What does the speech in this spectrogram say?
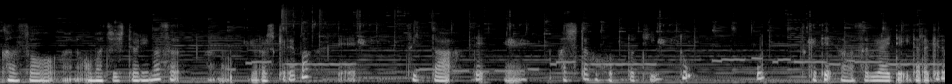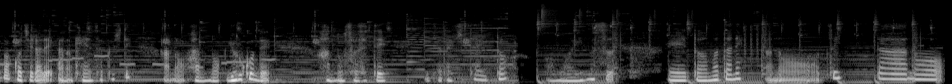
感想あのお待ちしております。あのよろしければ、えー、Twitter で、えー、ハッシュタグホットティーとをつけて、あの、つぶやいていただければ、こちらであの検索して、あの、反応、喜んで反応させていただきたいと思います。えっ、ー、と、またね、あの、ツイッターの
